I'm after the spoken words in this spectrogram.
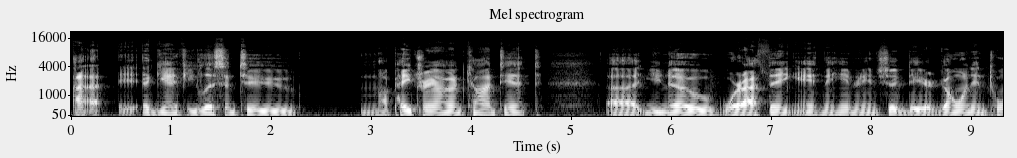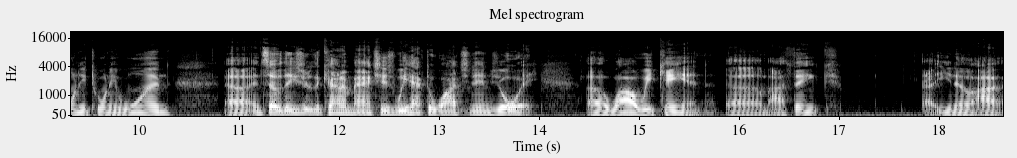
I, again, if you listen to my Patreon content, uh, you know where I think Anthony Henry and Shug D are going in 2021. Uh, and so these are the kind of matches we have to watch and enjoy uh, while we can. Um, I think, uh, you know, I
